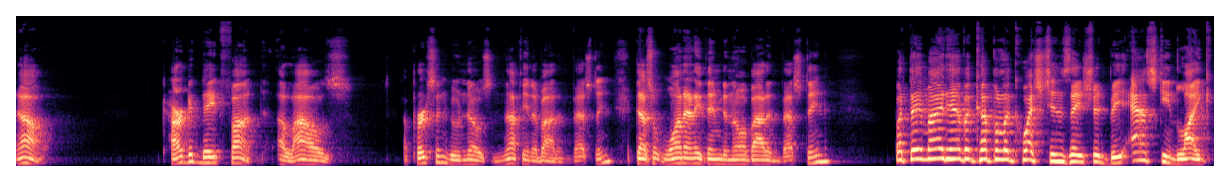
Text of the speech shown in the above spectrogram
Now, target date fund allows person who knows nothing about investing, doesn't want anything to know about investing, but they might have a couple of questions they should be asking, like,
